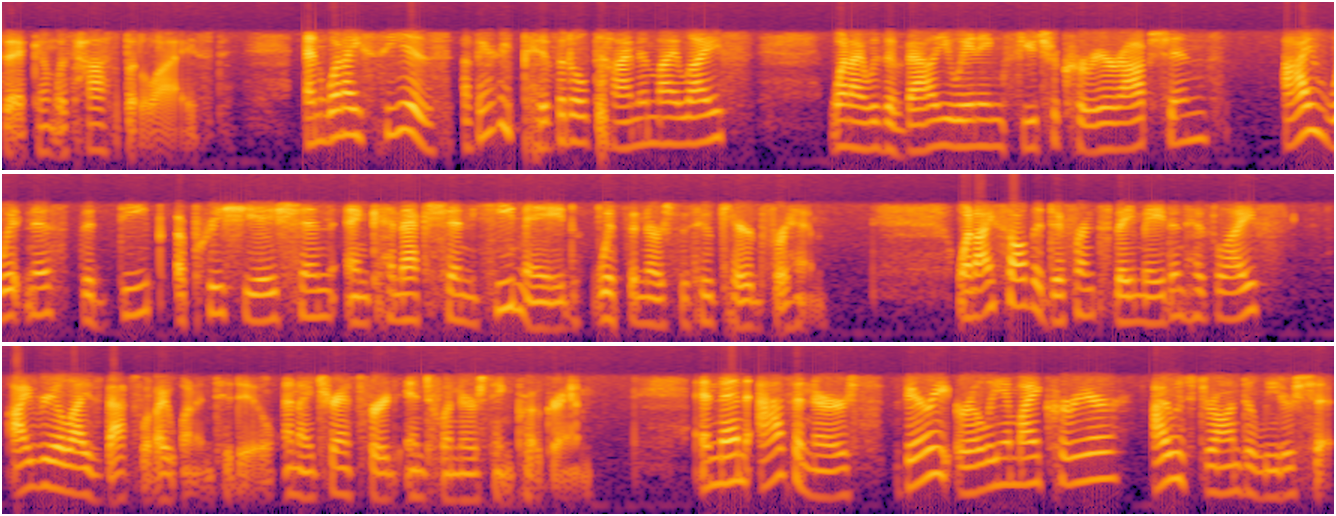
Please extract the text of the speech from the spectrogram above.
sick and was hospitalized. And what I see is a very pivotal time in my life when I was evaluating future career options. I witnessed the deep appreciation and connection he made with the nurses who cared for him. When I saw the difference they made in his life, I realized that's what I wanted to do, and I transferred into a nursing program. And then as a nurse, very early in my career, I was drawn to leadership.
